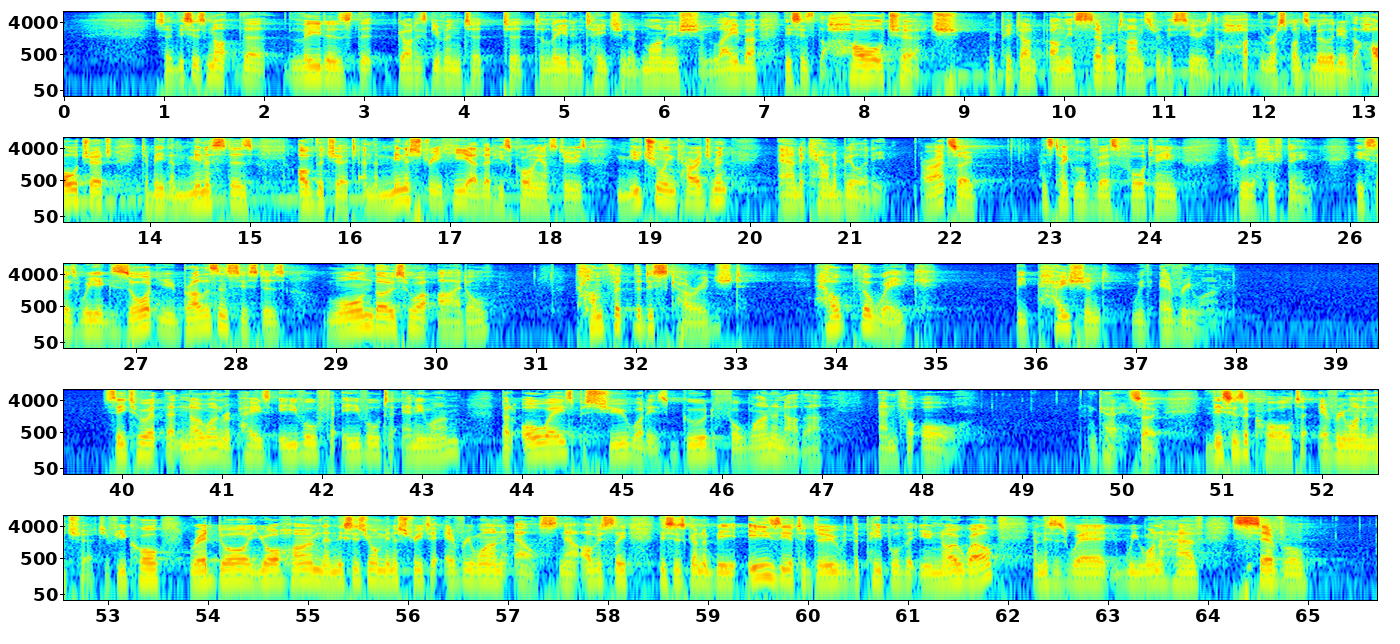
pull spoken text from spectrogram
So this is not the leaders that God has given to, to, to lead and teach and admonish and labor. This is the whole church. We've picked up on this several times through this series the, the responsibility of the whole church to be the ministers of the church. And the ministry here that he's calling us to is mutual encouragement and accountability. All right, so let's take a look, verse 14 through to 15. He says, We exhort you, brothers and sisters, warn those who are idle, comfort the discouraged, help the weak, be patient with everyone. See to it that no one repays evil for evil to anyone, but always pursue what is good for one another and for all. Okay, so this is a call to everyone in the church. If you call Red Door your home, then this is your ministry to everyone else. Now, obviously, this is going to be easier to do with the people that you know well, and this is where we want to have several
